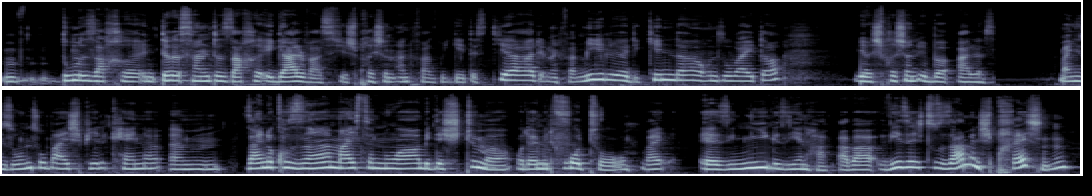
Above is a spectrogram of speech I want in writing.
dumme Sache, interessante Sache, egal was. Wir sprechen einfach, wie geht es dir, deine Familie, die Kinder und so weiter. Wir sprechen über alles. Mein Sohn zum Beispiel kenne ähm, seine Cousin meistens nur mit der Stimme oder mit okay. Foto, weil er sie nie gesehen hat. Aber wie sie zusammen sprechen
